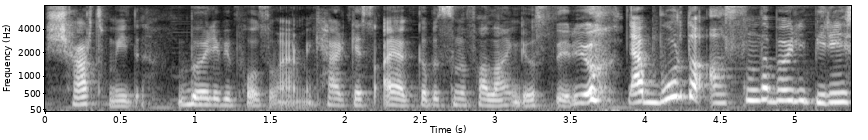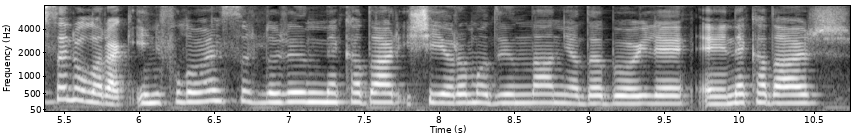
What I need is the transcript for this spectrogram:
Şart mıydı böyle bir poz vermek? Herkes ayakkabısını falan gösteriyor. ya burada aslında böyle bireysel olarak influencerların ne kadar işe yaramadığından ya da böyle e, ne kadar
